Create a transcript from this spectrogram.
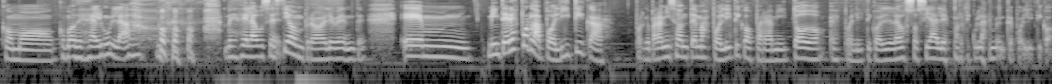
como, como desde algún lado, desde la obsesión probablemente. Em, mi interés por la política, porque para mí son temas políticos, para mí todo es político, lo social es particularmente político.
